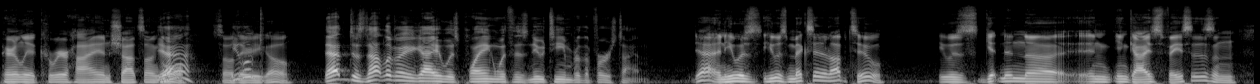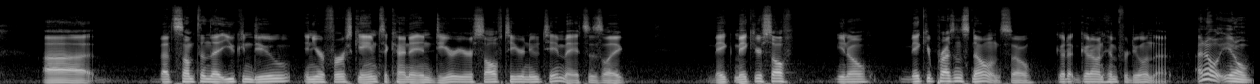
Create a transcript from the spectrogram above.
Apparently, a career high in shots on Yeah. goal. So He there you go. That does not look like a guy who was playing with his new team for the first time. Yeah, and he was he was mixing it up too. He was getting in uh, in in guys' faces, and uh, that's something that you can do in your first game to kind of endear yourself to your new teammates. Is like make make yourself, you know, make your presence known. So good good on him for doing that. I know, you know,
